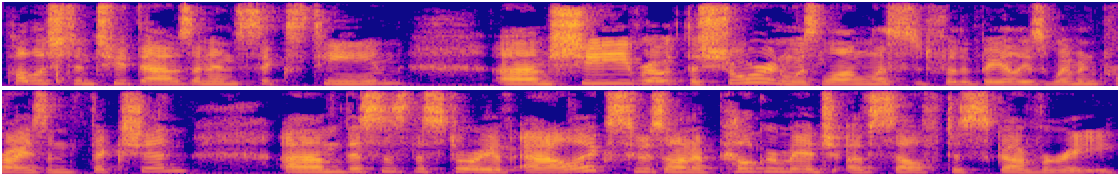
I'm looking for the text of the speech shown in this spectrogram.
published in 2016. Um, she wrote The Shore and was longlisted for the Bailey's Women Prize in Fiction. Um, this is the story of Alex, who's on a pilgrimage of self-discovery.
